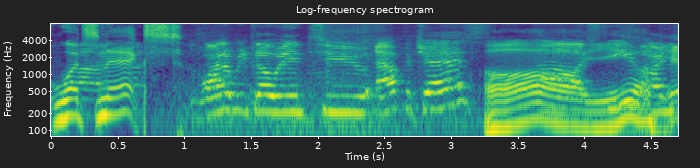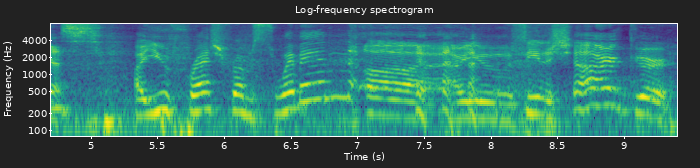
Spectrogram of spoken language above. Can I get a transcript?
What's next? Why don't we go into Alcatraz? Oh, Uh, Steve, yeah. Are you, Yes. Are you fresh from swimming? Uh, are you seeing a shark? Or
